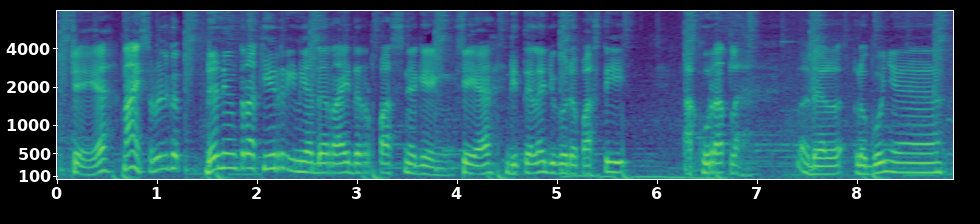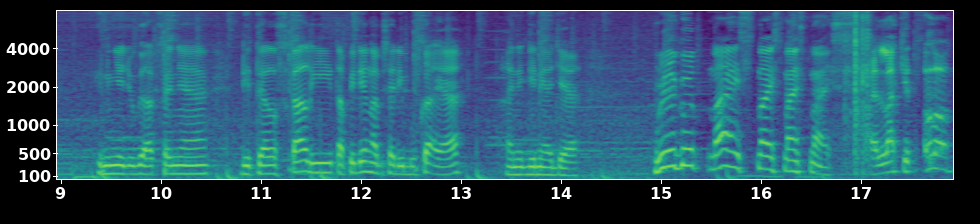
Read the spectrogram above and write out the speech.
Oke ya, nice, really good. Dan yang terakhir ini ada rider pasnya, geng. Oke ya, detailnya juga udah pasti akurat lah. Ada logonya, ininya juga aksennya detail sekali, tapi dia nggak bisa dibuka ya. Hanya gini aja. Really good, nice, nice, nice, nice. I like it a lot.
